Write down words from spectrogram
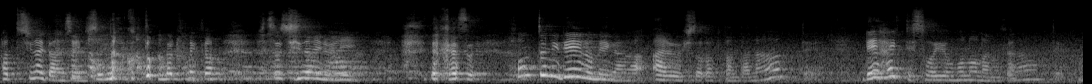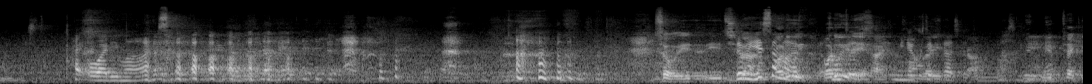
パッとしない男性にそんなことをなかなか 普通しないのにだから本当に霊の目がある人だったんだなって礼拝ってそういうものなのかなって思いましたはい終わります。も番イエス様は悪い悪い礼本拝魅力的だったと思いますね魅力的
